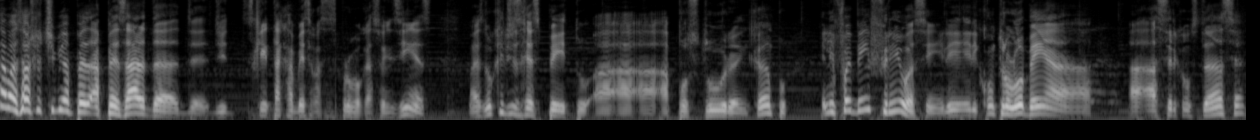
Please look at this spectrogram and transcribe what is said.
É, mas eu acho que o time, ape- apesar da- de, de esquentar a cabeça com essas provocaçõezinhas, mas no que diz respeito à, à- à postura em campo, ele foi bem frio, assim. Ele, ele controlou bem a, a, a circunstância.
